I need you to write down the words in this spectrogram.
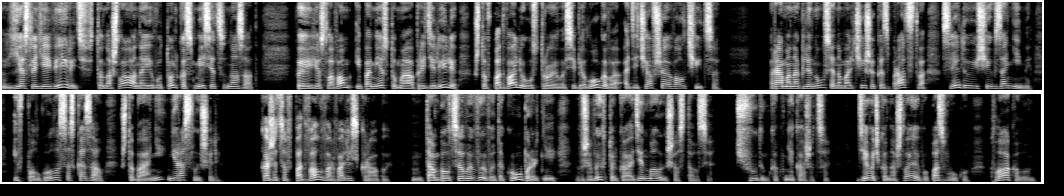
Если ей верить, то нашла она его только с месяц назад. По ее словам и по месту мы определили, что в подвале устроила себе логово одичавшая волчица. Рамон оглянулся на мальчишек из братства, следующих за ними, и в полголоса сказал, чтобы они не расслышали. Кажется, в подвал ворвались крабы. Там был целый выводок оборотней, в живых только один малыш остался. Чудом, как мне кажется. Девочка нашла его по звуку, плакал он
